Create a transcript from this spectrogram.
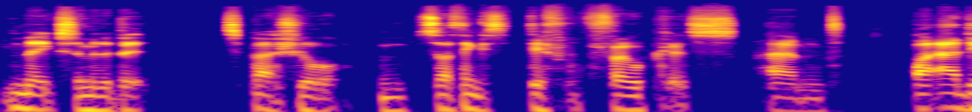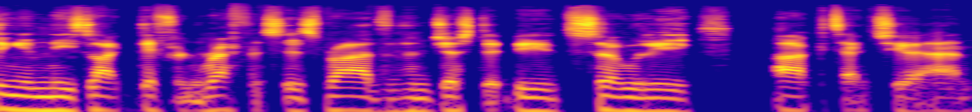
make something a bit special. So I think it's a different focus. And by adding in these like different references rather than just it being solely architecture and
